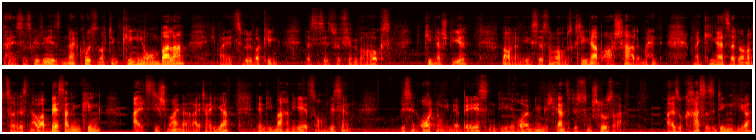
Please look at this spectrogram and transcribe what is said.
dann ist das gewesen. Ne? Kurz noch den King hier umballern. Ich meine, 12er King, das ist jetzt für 5er Hawks Kinderspiel. Ja, und dann ging es jetzt nur noch ums Cleanup. Oh, schade, mein, mein King hat es ja doch noch zerrissen. Aber besser den King als die Schweinereiter hier. Denn die machen hier jetzt noch ein bisschen, bisschen Ordnung in der Base. Die räumen nämlich ganz bis zum Schluss ab. Also krasses Ding hier.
